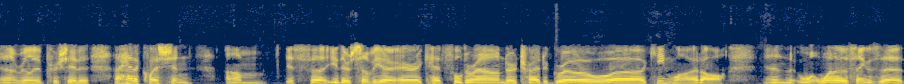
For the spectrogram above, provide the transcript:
I really appreciate it. I had a question, um, if uh, either Sylvia or Eric had fooled around or tried to grow uh, quinoa at all. And w- one of the things that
